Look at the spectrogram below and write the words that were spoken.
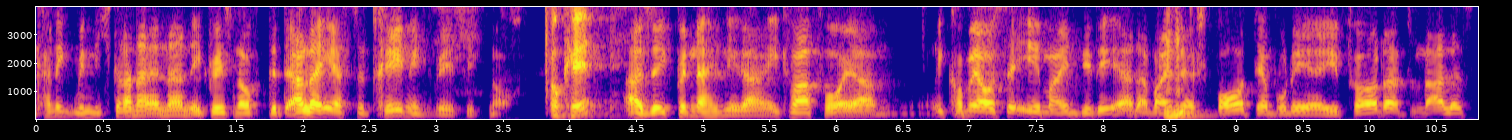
kann ich mich nicht dran erinnern. Ich weiß noch, das allererste Training weiß ich noch. Okay. Also ich bin da hingegangen, ich war vorher, ich komme ja aus der ehemaligen DDR, da war Mhm. der Sport, der wurde ja gefördert und alles.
